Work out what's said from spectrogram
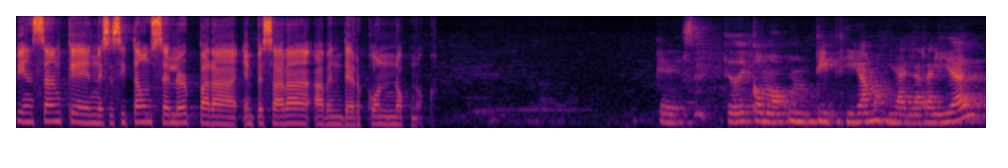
piensan que necesita un seller para empezar a, vender con Knock Knock? te doy como un tip, digamos, mira, la realidad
